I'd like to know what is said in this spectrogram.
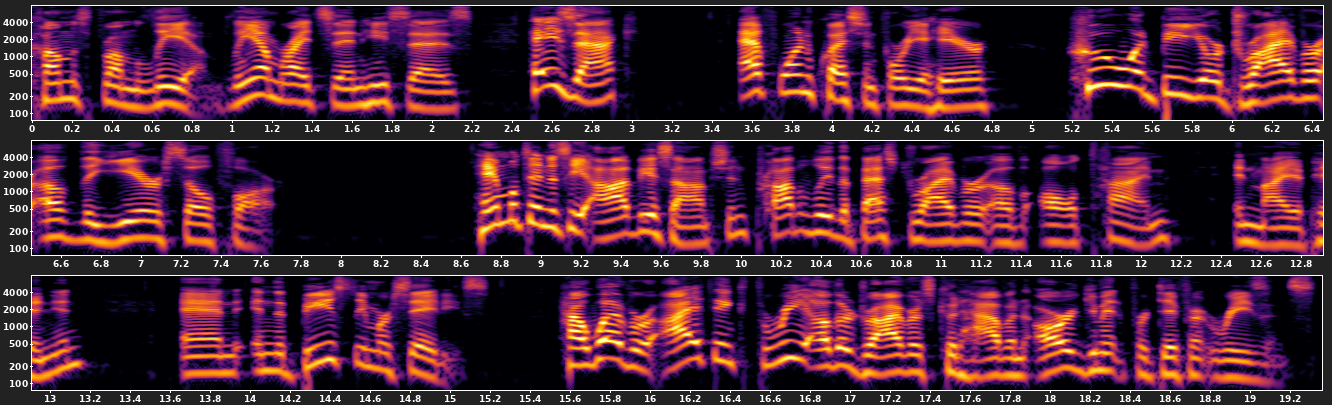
comes from Liam. Liam writes in, he says, Hey, Zac, F1 question for you here. Who would be your driver of the year so far? Hamilton is the obvious option, probably the best driver of all time, in my opinion, and in the beastly Mercedes. However, I think three other drivers could have an argument for different reasons.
